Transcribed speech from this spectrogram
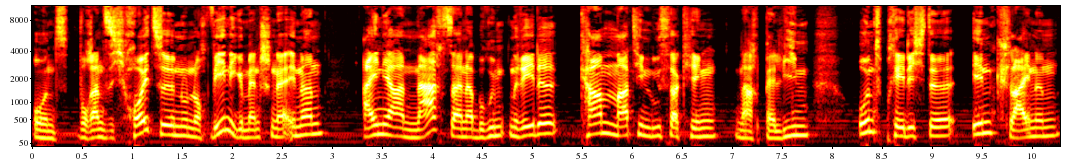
Und woran sich heute nur noch wenige Menschen erinnern, ein Jahr nach seiner berühmten Rede kam Martin Luther King nach Berlin und predigte in kleinen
